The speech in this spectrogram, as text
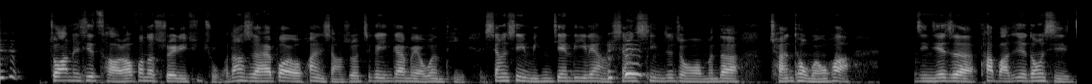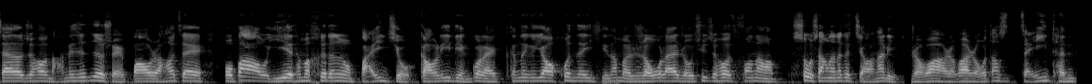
抓那些草然后放到水里去煮。我当时还抱有幻想说这个应该没有问题，相信民间力量，相信这种我们的传统文化。紧接着，他把这些东西摘了之后，拿那些热水包，然后在我爸、我爷爷他们喝的那种白酒，搞了一点过来，跟那个药混在一起，那么揉来揉去之后，放到受伤的那个脚那里揉啊揉啊揉，当时贼疼，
